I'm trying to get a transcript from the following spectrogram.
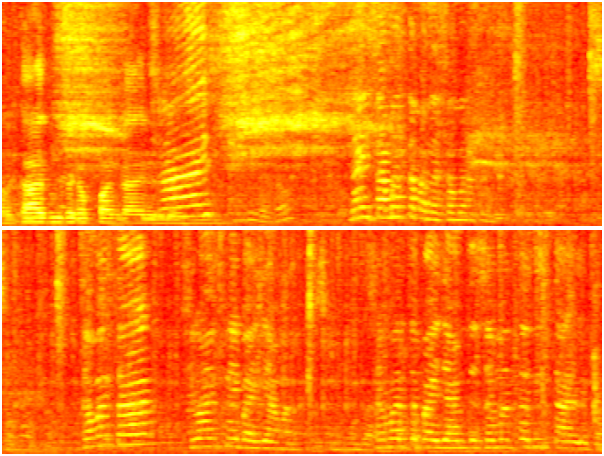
अरे काय तुमच्या गप्पा आणि काय नाही तुझं? नाही समर्थ म्हणा समर्थ. समर्थ. शिवायच नाही पाहिजे आम्हाला. समर्थ पाहिजे आमचं. समर्थनी टाळलं का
